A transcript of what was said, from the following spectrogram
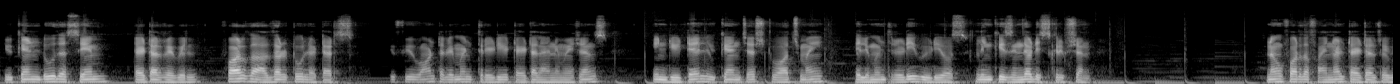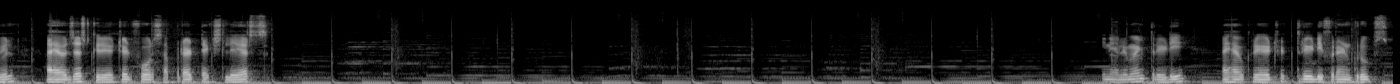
You can do the same title reveal for the other two letters. If you want Element 3D title animations in detail, you can just watch my Element 3D videos. Link is in the description. Now for the final title reveal, I have just created 4 separate text layers. In Element 3D, I have created 3 different groups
